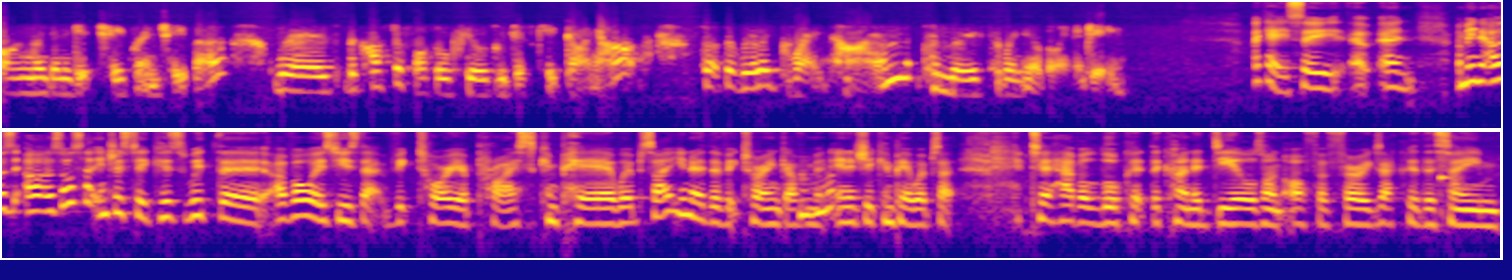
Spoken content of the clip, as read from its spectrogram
only going to get cheaper and cheaper, whereas the cost of fossil fuels will just keep going up. So it's a really great time to move to renewable energy. Okay, so uh, and I mean, I was I was also interested because with the I've always used that Victoria Price Compare website, you know, the Victorian Government mm-hmm. Energy Compare website, to have a look at the kind of deals on offer for exactly the same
